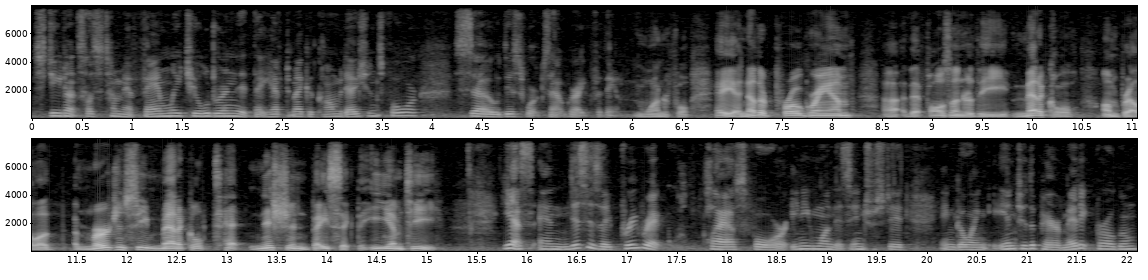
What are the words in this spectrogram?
students, let's time, have family, children that they have to make accommodations for. So this works out great for them. Wonderful. Hey, another program uh, that falls under the medical umbrella, Emergency Medical Technician Basic, the EMT. Yes, and this is a prereq class for anyone that's interested in going into the paramedic program,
